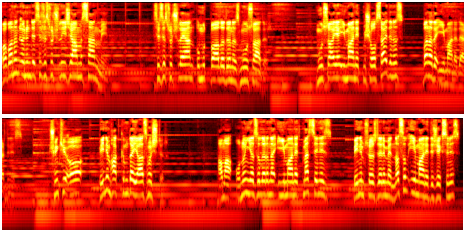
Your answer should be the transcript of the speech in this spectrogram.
Babanın önünde sizi suçlayacağımı sanmayın. Sizi suçlayan umut bağladığınız Musa'dır. Musa'ya iman etmiş olsaydınız bana da iman ederdiniz. Çünkü o benim hakkımda yazmıştır. Ama onun yazılarına iman etmezseniz benim sözlerime nasıl iman edeceksiniz?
